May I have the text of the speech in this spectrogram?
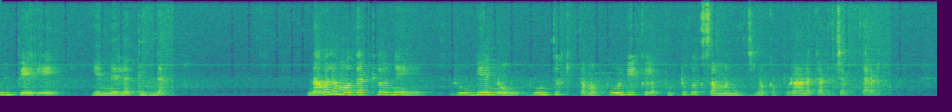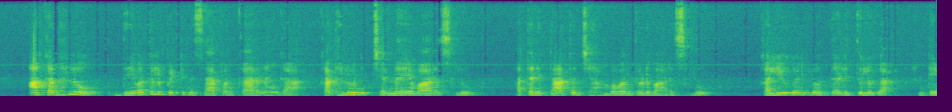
ఊరి పేరే ఎన్నెల దిన్న. నవల మొదట్లోనే రూబేను రూతుకి తమ పూర్వీకుల పుట్టుకకు సంబంధించిన ఒక పురాణ కథ చెప్తాడు. ఆ కథలో దేవతలు పెట్టిన శాపం కారణంగా కథలోని చెన్నయ్య వారసులు అతని తాత జాంబవంతుడు వారసులు కలియుగంలో దళితులుగా అంటే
